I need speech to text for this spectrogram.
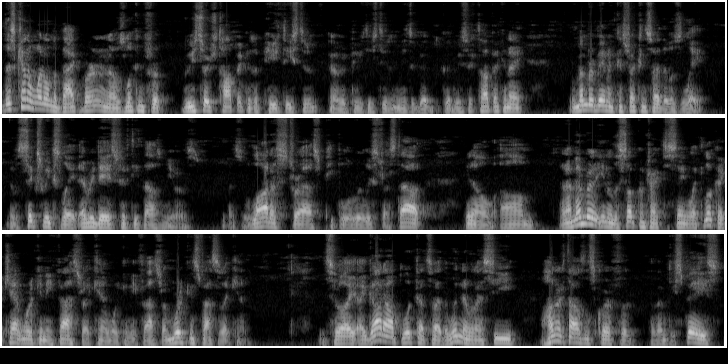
this kind of went on the back burner, and I was looking for a research topic as a PhD student. Every PhD student needs a good good research topic, and I remember being on a construction site that was late. It was six weeks late. Every day is fifty thousand euros. There's a lot of stress. People were really stressed out, you know. Um, and I remember, you know, the subcontractor saying, like, look, I can't work any faster. I can't work any faster. I'm working as fast as I can. And so I, I got up, looked outside the window, and I see 100,000 square foot of empty space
